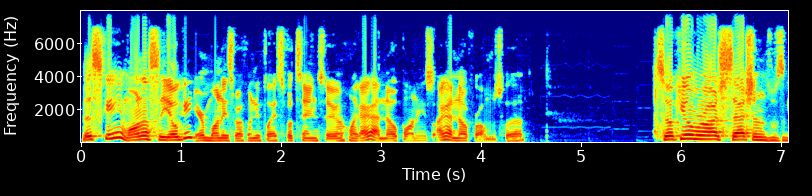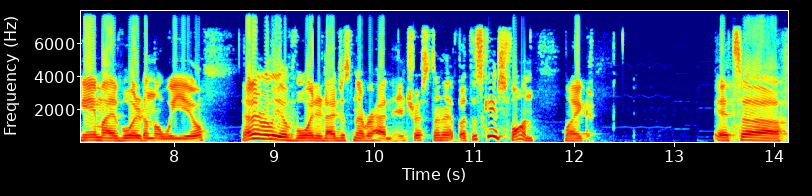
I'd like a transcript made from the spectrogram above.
This game, honestly, you'll get your money's worth when you play Splatoon 2. Like I got no bunnies, I got no problems with it. Tokyo Mirage Sessions was a game I avoided on the Wii U. I didn't really avoid it, I just never had an interest in it, but this game's fun. Like, it's, uh,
